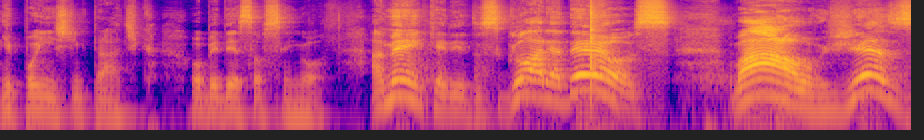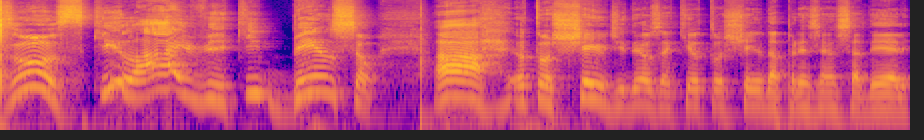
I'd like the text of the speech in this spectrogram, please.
E põe isso em prática. Obedeça ao Senhor. Amém, queridos? Glória a Deus! Uau! Jesus! Que live! Que bênção! Ah, eu tô cheio de Deus aqui, eu tô cheio da presença dele.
